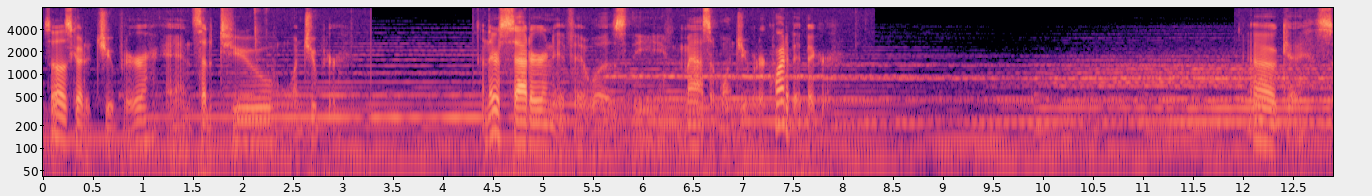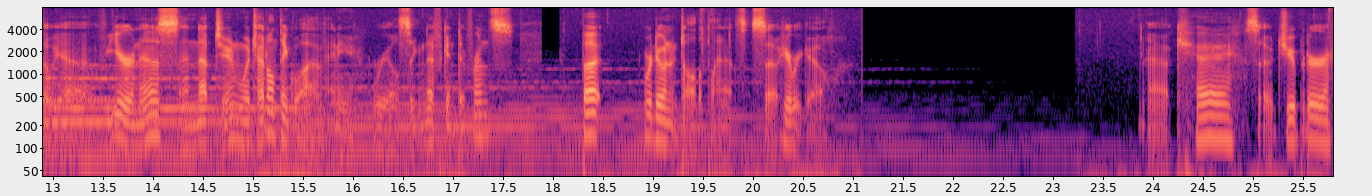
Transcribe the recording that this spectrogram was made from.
So let's go to Jupiter and set it to 1 Jupiter. And there's Saturn if it was the mass of 1 Jupiter, quite a bit bigger. Okay, so we have Uranus and Neptune, which I don't think will have any real significant difference, but we're doing it to all the planets, so here we go. Okay, so Jupiter.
